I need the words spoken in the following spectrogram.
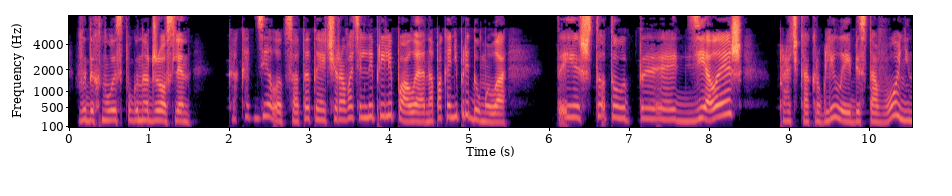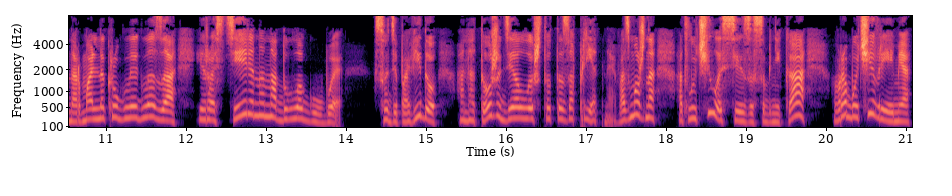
— выдохнула испуганно Джослин. Как отделаться от этой очаровательной прилипалы, она пока не придумала. «Ты что тут э, делаешь?» Прачка округлила и без того ненормально круглые глаза и растерянно надула губы. Судя по виду, она тоже делала что-то запретное, возможно, отлучилась из особняка в рабочее время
